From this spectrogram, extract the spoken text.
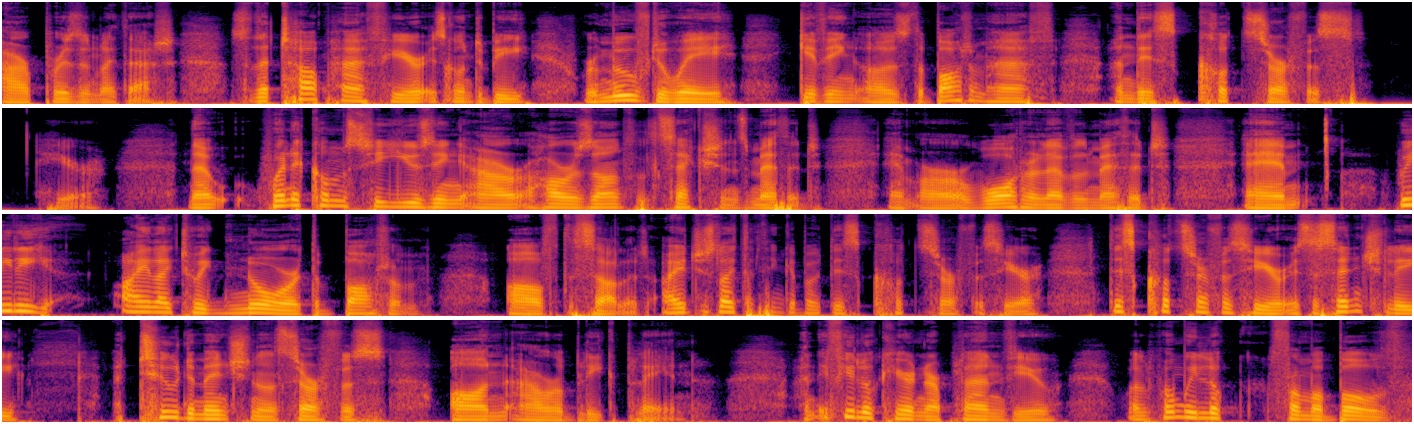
our prism like that. So the top half here is going to be removed away, giving us the bottom half and this cut surface here. Now, when it comes to using our horizontal sections method um, or our water level method, um, really I like to ignore the bottom of the solid. I just like to think about this cut surface here. This cut surface here is essentially a two-dimensional surface on our oblique plane. And if you look here in our plan view, well, when we look from above,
